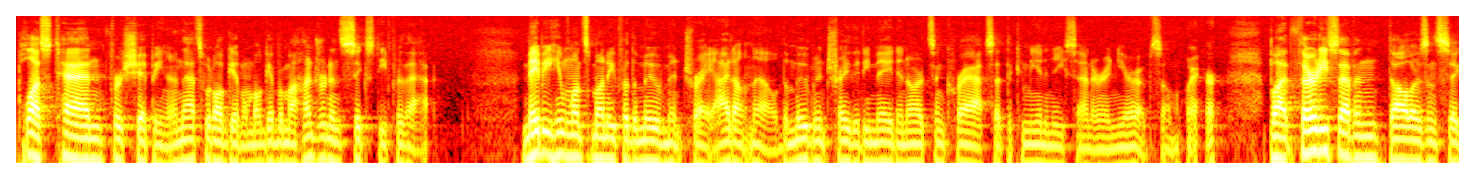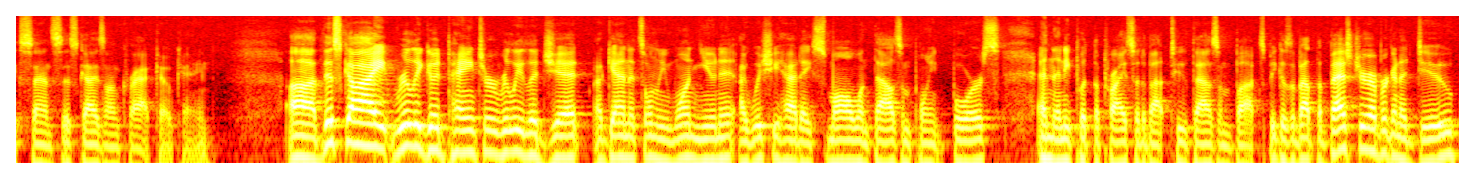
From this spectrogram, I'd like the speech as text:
plus 10 for shipping. And that's what I'll give him. I'll give him 160 for that. Maybe he wants money for the movement tray. I don't know. The movement tray that he made in arts and crafts at the community center in Europe somewhere. But $37.06. This guy's on crack cocaine. Uh, this guy, really good painter, really legit. Again, it's only one unit. I wish he had a small 1,000 point force, and then he put the price at about 2,000 bucks because about the best you're ever going to do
